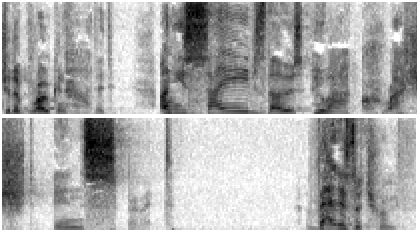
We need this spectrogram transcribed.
to the brokenhearted, and he saves those who are crushed in spirit. That is the truth.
